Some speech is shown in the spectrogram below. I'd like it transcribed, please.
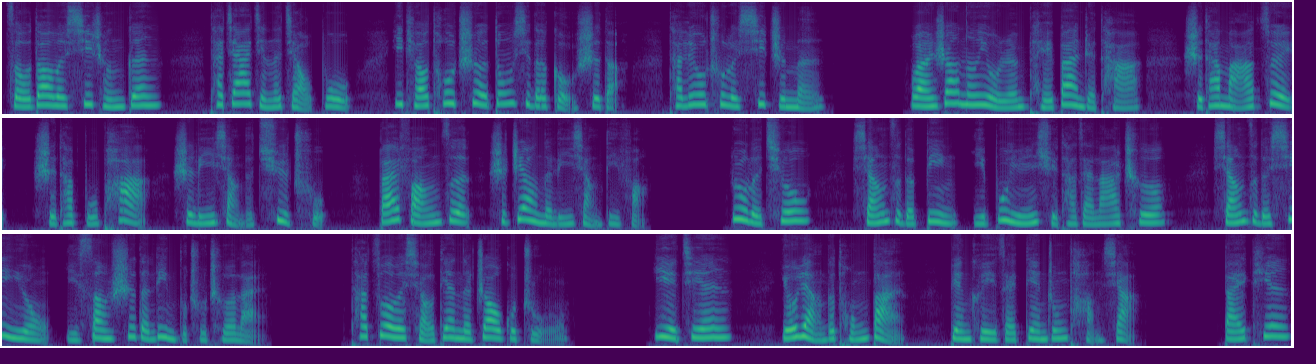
走到了西城根，他加紧了脚步，一条偷吃了东西的狗似的，他溜出了西直门。晚上能有人陪伴着他，使他麻醉，使他不怕，是理想的去处。白房子是这样的理想地方。入了秋，祥子的病已不允许他再拉车。祥子的信用已丧失的拎不出车来，他做了小店的照顾主，夜间有两个铜板，便可以在店中躺下。白天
